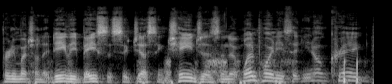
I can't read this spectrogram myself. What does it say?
pretty much on a daily basis suggesting changes. And at one point he said, you know, Craig,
